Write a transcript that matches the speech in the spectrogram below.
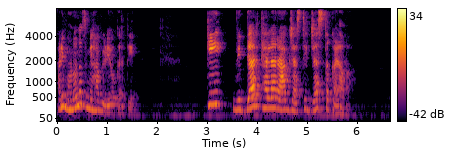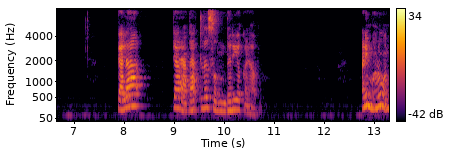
आणि म्हणूनच मी हा व्हिडिओ करते की विद्यार्थ्याला राग जास्तीत जास्त कळावा. त्याला त्या रागातलं सौंदर्य कळावं. आणि म्हणून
